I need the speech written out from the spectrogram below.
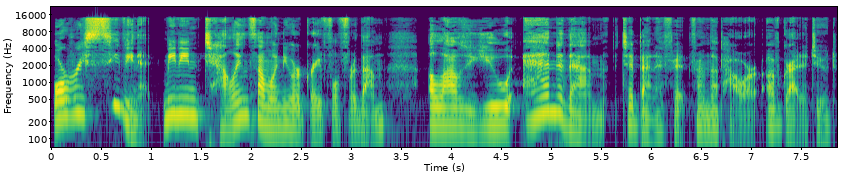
or receiving it, meaning telling someone you are grateful for them allows you and them to benefit from the power of gratitude.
